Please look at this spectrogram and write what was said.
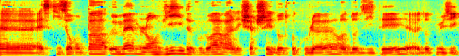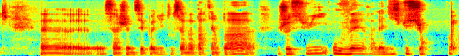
Euh, Est-ce qu'ils n'auront pas eux-mêmes l'envie de vouloir aller chercher d'autres couleurs, d'autres idées, euh, d'autres musiques? Euh, Ça, je ne sais pas du tout, ça m'appartient pas. Je suis ouvert à la discussion.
